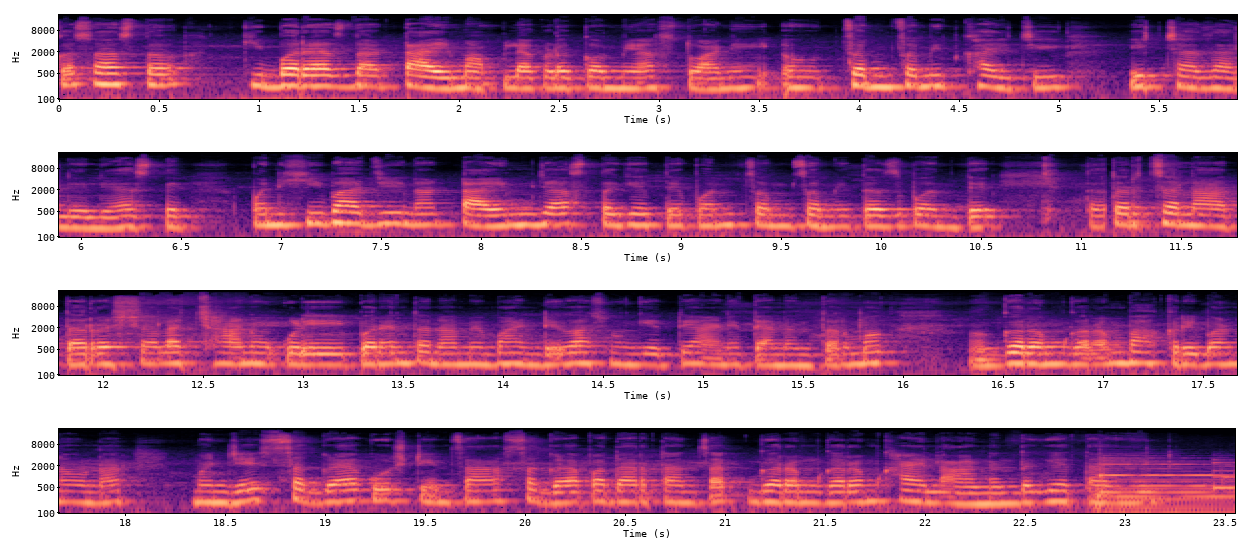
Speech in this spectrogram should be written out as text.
कसं असतं की बऱ्याचदा टाईम आपल्याकडं कमी असतो आणि चमचमीत खायची इच्छा झालेली असते. पण ही भाजी ना टाईम जास्त घेते पण चमचमीतच बनते. तर चला आता रश्शाला छान उकळेपर्यंत येईपर्यंत ना मी भांडे घासून घेते आणि त्यानंतर मग गरम गरम भाकरी बनवणार. म्हणजे सगळ्या गोष्टींचा सगळ्या पदार्थांचा गरम गरम खायला आनंद घेता येईल.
